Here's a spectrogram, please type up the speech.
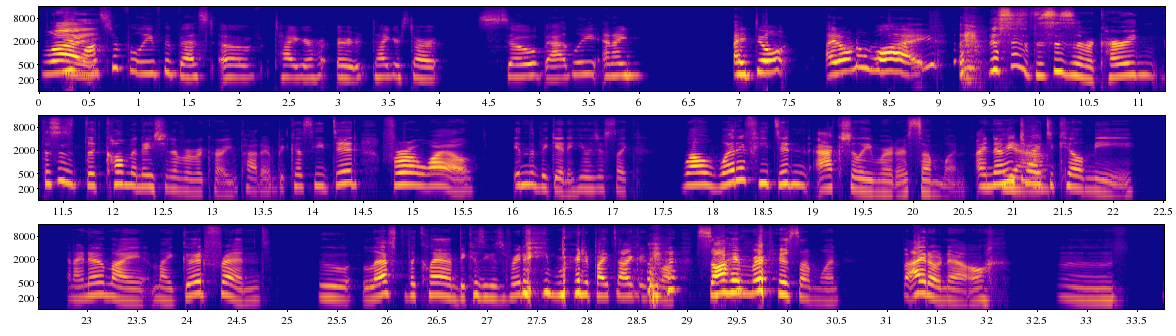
Why? He Why? wants to believe the best of Tiger or Tiger Star so badly, and I, I don't, I don't know why. this is this is a recurring. This is the culmination of a recurring pattern because he did for a while in the beginning. He was just like, "Well, what if he didn't actually murder someone? I know he Yeah. tried to kill me, and I know my my good friend." Who left the clan because he was afraid of being murdered by Tiger Claw? saw him murder someone, but I don't know. Hmm,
